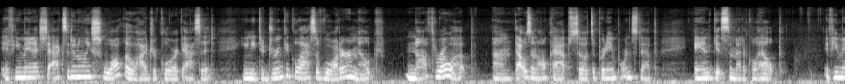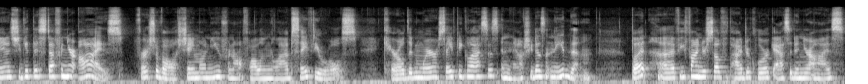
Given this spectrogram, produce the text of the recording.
If you manage to accidentally swallow hydrochloric acid, you need to drink a glass of water or milk, not throw up. Um, that was in all caps, so it's a pretty important step, and get some medical help. If you manage to get this stuff in your eyes, first of all, shame on you for not following the lab safety rules. Carol didn't wear safety glasses, and now she doesn't need them. But uh, if you find yourself with hydrochloric acid in your eyes,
